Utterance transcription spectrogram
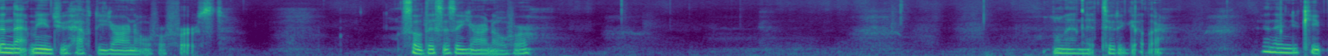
then that means you have to yarn over first. So this is a yarn over. And then knit two together. And then you keep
